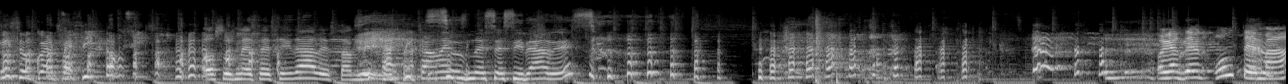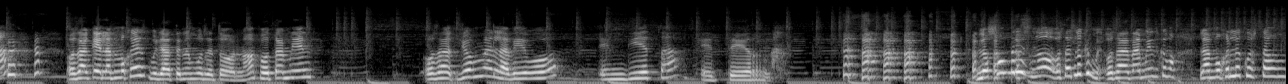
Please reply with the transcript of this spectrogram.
Y su cuerpecito. o sus necesidades también. Básicamente. Sus necesidades. Oigan, ten un tema. O sea, que las mujeres pues ya tenemos de todo, ¿no? Pero también, o sea, yo me la vivo en dieta eterna. Los hombres no, o sea, es lo que me, o sea, también es como, la mujer le cuesta un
